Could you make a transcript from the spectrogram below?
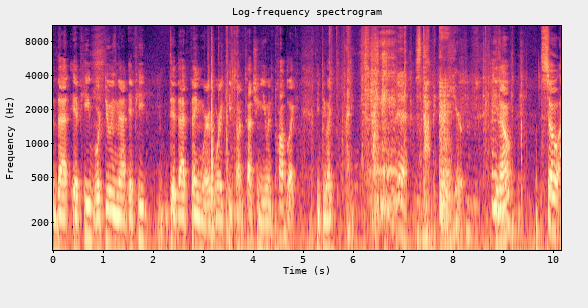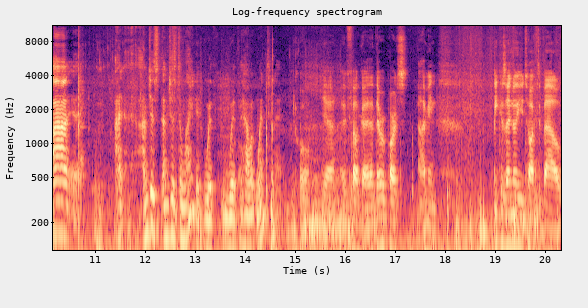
that if he were doing that if he did that thing where, where he keeps on touching you in public, you'd be like, Yeah. stop it right here. You know? So uh, I, I'm just I'm just delighted with, with how it went today. Cool. Yeah, it felt good. There were parts. I mean, because I know you talked about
